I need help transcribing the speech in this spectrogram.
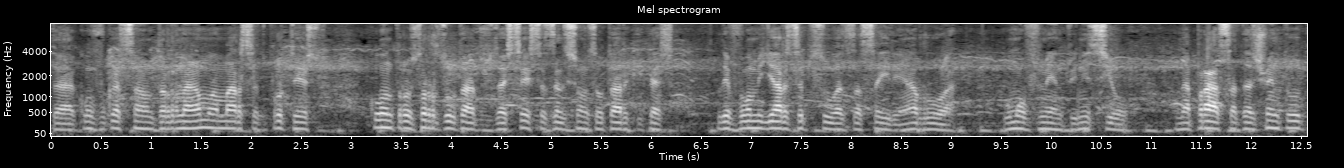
Da convocação de Renamo, a marcha de protesto contra os resultados das sextas eleições autárquicas levou milhares de pessoas a saírem à rua. O movimento iniciou na Praça da Juventude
